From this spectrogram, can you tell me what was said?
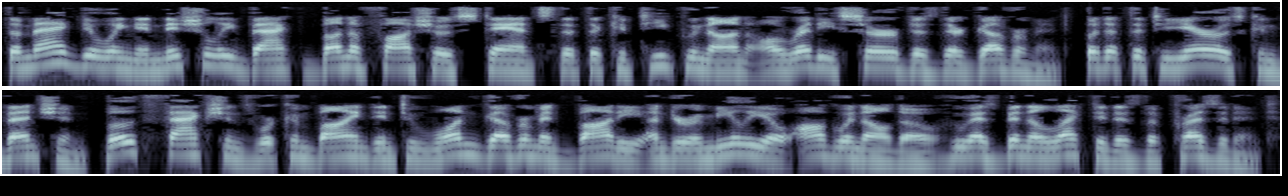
The Magdiwang initially backed Bonifacio's stance that the Katipunan already served as their government, but at the Tejeros Convention, both factions were combined into one government body under Emilio Aguinaldo who has been elected as the president.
